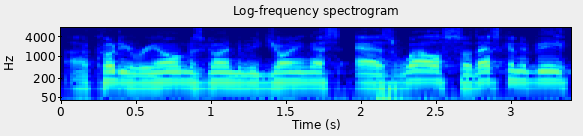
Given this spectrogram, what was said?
Uh, Cody Reome is going to be joining us as well, so that's going to be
